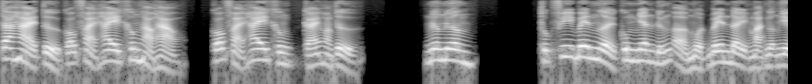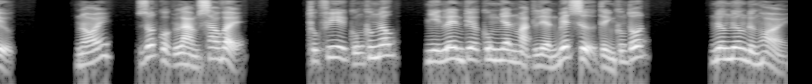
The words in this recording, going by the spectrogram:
ta hải tử có phải hay không hảo hảo, có phải hay không cái hoàng tử. Nương nương. Thục phi bên người cung nhân đứng ở một bên đầy mặt ngượng nghịu. Nói, rốt cuộc làm sao vậy? Thục phi cũng không nốc, nhìn lên kia cung nhân mặt liền biết sự tình không tốt. Nương nương đừng hỏi.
